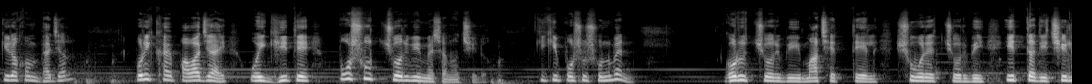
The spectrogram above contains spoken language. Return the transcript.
কীরকম ভেজাল? পরীক্ষায় পাওয়া যায় ওই ঘিতে পশুর চর্বি মেশানো ছিল। কি কি পশু শুনবেন? গরুর চর্বি, মাছের তেল, শুয়োরের চর্বি ইত্যাদি ছিল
